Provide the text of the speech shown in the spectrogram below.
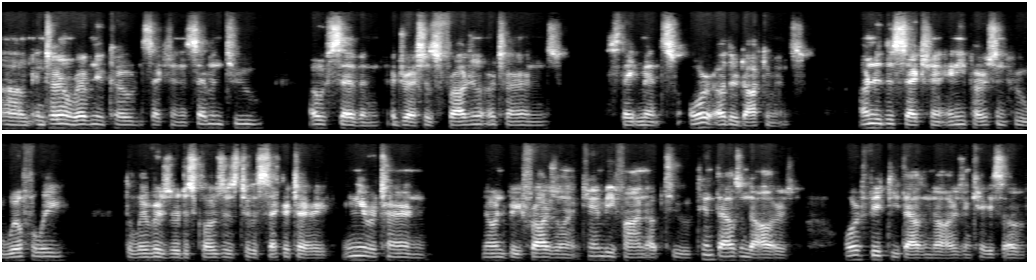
Um, Internal Revenue Code Section 7207 addresses fraudulent returns, statements, or other documents. Under this section, any person who willfully delivers or discloses to the Secretary any return known to be fraudulent can be fined up to $10,000 or $50,000 in case of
